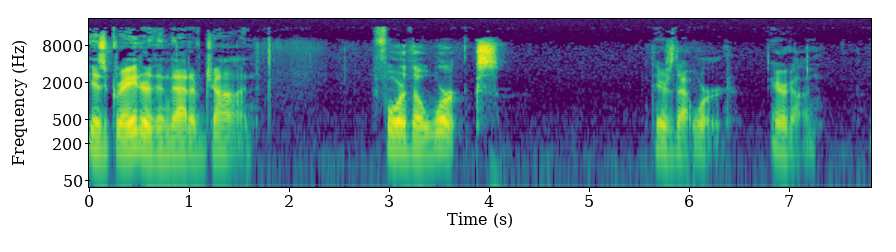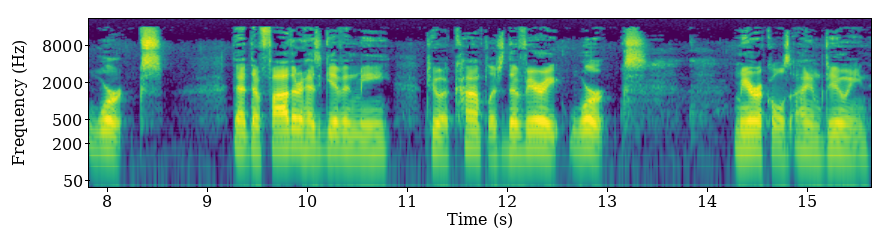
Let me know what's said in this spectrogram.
is greater than that of John. For the works, there's that word, ergon, works that the Father has given me to accomplish, the very works, miracles I am doing,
